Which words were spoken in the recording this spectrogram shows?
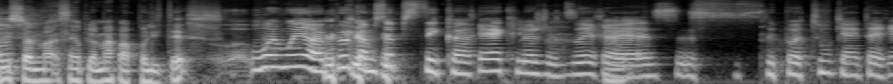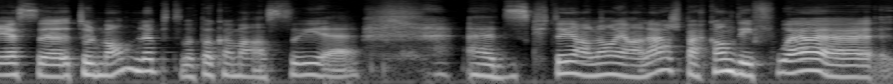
donc- seulement, simplement par politesse. Oui, oui, un peu comme ça, puis c'est correct, là, je veux dire, Ouais. euh, c'est- pas tout qui intéresse tout le monde, là, puis tu vas pas commencer à, à discuter en long et en large. Par contre, des fois, euh, tu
